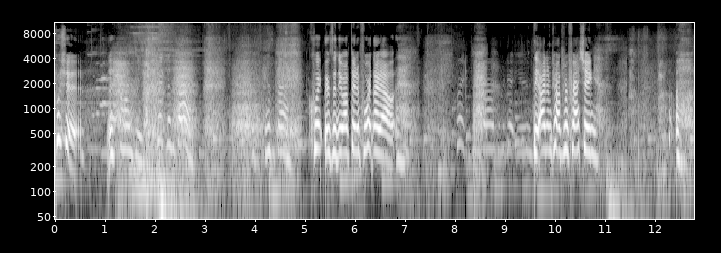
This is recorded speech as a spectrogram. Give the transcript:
Push it. Quick, there's a bear. There's a bear. Quick, there's a new update of Fortnite out. Quick, there's a bear gonna get you. The item shop's refreshing. Oh,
